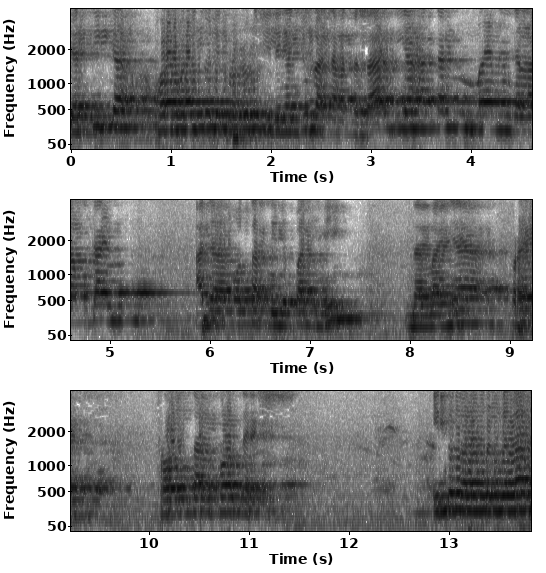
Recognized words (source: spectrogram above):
Ketika hormon itu diproduksi dengan jumlah sangat besar, dia akan menenggelamkan ada otak di depan ini namanya prefrontal cortex. Itu kalau tenggelam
